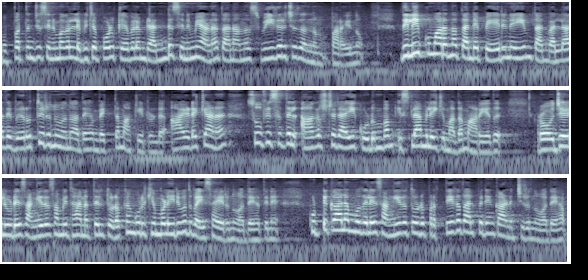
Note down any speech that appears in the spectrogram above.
മുപ്പത്തഞ്ച് സിനിമകൾ ലഭിച്ചപ്പോൾ കേവലം രണ്ട് സിനിമയാണ് താൻ അന്ന് സ്വീകരിച്ചതെന്നും പറയുന്നു. ദിലീപ് കുമാർ എന്ന തന്റെ പേരിനെയും താൻ വല്ലാതെ വെറുത്തിരുന്നുവെന്നും അദ്ദേഹം വ്യക്തമാക്കിയിട്ടുണ്ട്. ആ ഇടയ്ക്കാണ് സൂഫിസത്തിൽ ആകൃഷ്ടരായി കുടുംബം ഇസ്ലാമിലേക്ക് മതം മാറിയത്. റോജയിലൂടെ സംഗീത സംവിധാനത്തിൽ തുടക്കം കുറിക്കുമ്പോൾ ഇരുപത് വയസ്സായിരുന്നു അദ്ദേഹത്തിന്. കുട്ടിക്കാലം മുതലേ സംഗീതത്തോട് പ്രത്യേക താല്പര്യം കാണിച്ചിരുന്നു അദ്ദേഹം.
